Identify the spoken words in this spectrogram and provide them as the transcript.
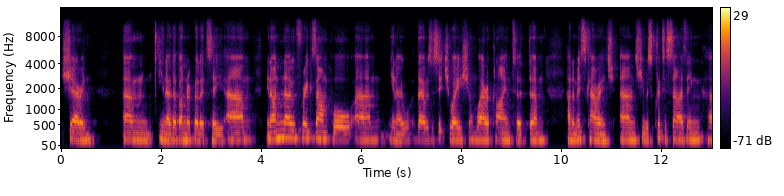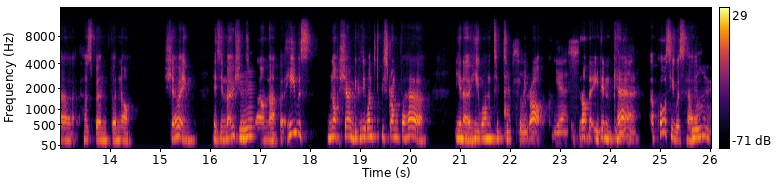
sharing, um, you know, their vulnerability. Um, you know, I know, for example, um, you know, there was a situation where a client had um, had a miscarriage, and she was criticizing her husband for not showing his emotions mm-hmm. around that, but he was not showing because he wanted to be strong for her. You know, he wanted to Absolutely. rock. Yes. It's not that he didn't care. Yeah. Of course he was hurt. No.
